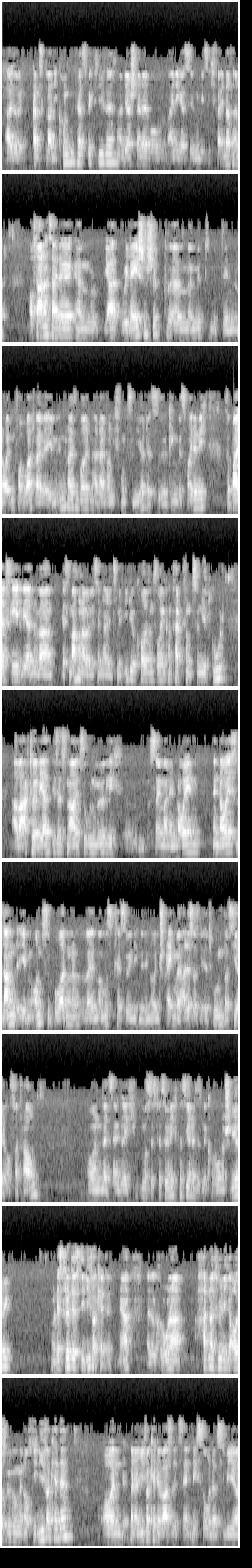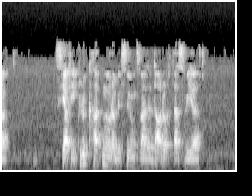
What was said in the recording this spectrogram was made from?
Also ganz klar die Kundenperspektive an der Stelle, wo einiges irgendwie sich verändert hat. Auf der anderen Seite ähm, ja Relationship ähm, mit, mit den Leuten vor Ort, weil wir eben hinreisen wollten, hat einfach nicht funktioniert. Das äh, ging bis heute nicht. Sobald es geht, werden wir das machen, aber wir sind halt jetzt mit Videocalls und so in Kontakt, funktioniert gut. Aber aktuell ist es nahezu unmöglich, äh, sagen wir mal, einen neuen, ein neues Land eben onzuboarden, weil man muss persönlich mit den Leuten sprechen, weil alles, was wir hier tun, basiert auf Vertrauen. Und letztendlich muss es persönlich passieren, das ist mit Corona schwierig. Und das dritte ist die Lieferkette. Ja? Also Corona hat natürlich Auswirkungen auf die Lieferkette. Und bei der Lieferkette war es letztendlich so, dass wir sehr viel Glück hatten oder beziehungsweise dadurch, dass wir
